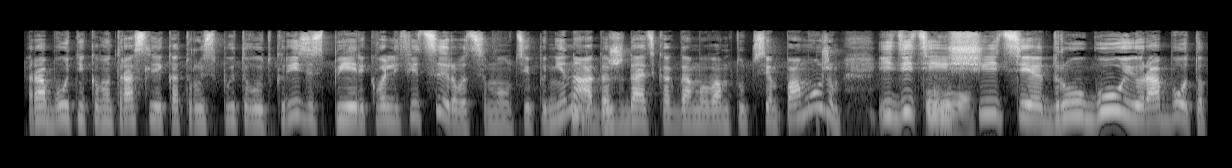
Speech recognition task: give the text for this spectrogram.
работникам отраслей, которые испытывают кризис, кризис переквалифицироваться, мол, типа не надо ждать, когда мы вам тут всем поможем, идите ищите другую работу.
